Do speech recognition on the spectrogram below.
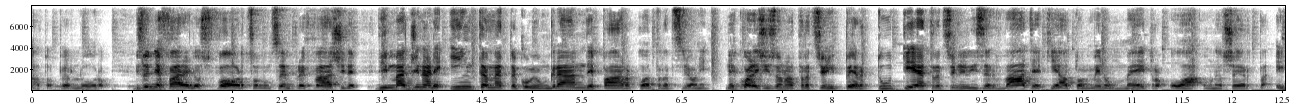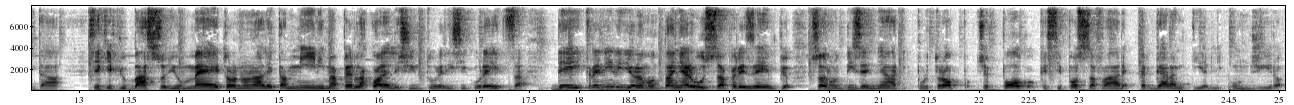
disegnato per loro. Bisogna fare lo sforzo, non sempre facile, di immaginare internet come un grande parco attrazioni, nel quale ci sono attrazioni per tutti e attrazioni riservate a chi è alto almeno un metro o ha una certa età sia chi è più basso di un metro, non ha l'età minima per la quale le cinture di sicurezza dei trenini di una montagna russa, per esempio, sono disegnati. Purtroppo c'è poco che si possa fare per garantirgli un giro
